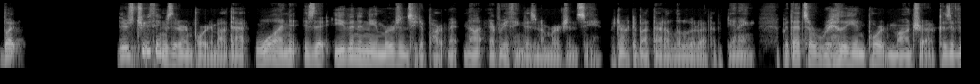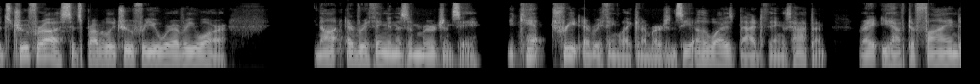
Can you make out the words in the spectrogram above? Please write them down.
But there's two things that are important about that. One is that even in the emergency department, not everything is an emergency. We talked about that a little bit at the beginning, but that's a really important mantra because if it's true for us, it's probably true for you wherever you are. Not everything in this emergency. You can't treat everything like an emergency. Otherwise, bad things happen right? You have to find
